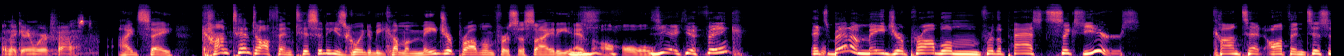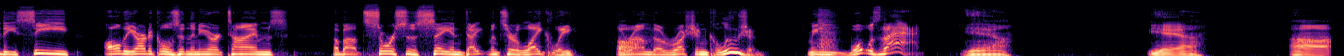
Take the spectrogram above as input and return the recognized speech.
and they're getting weird fast. I'd say content authenticity is going to become a major problem for society as a whole. Yeah, you think? It's been a major problem for the past six years. Content authenticity. See all the articles in the New York Times about sources say indictments are likely Oh. around the Russian collusion. I mean, what was that? Yeah. Yeah. Uh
